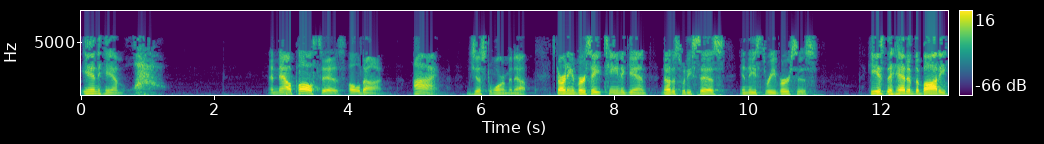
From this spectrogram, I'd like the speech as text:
in Him. Wow. And now Paul says, hold on. I'm just warming up. Starting in verse 18 again, notice what he says in these three verses. He is the head of the body,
